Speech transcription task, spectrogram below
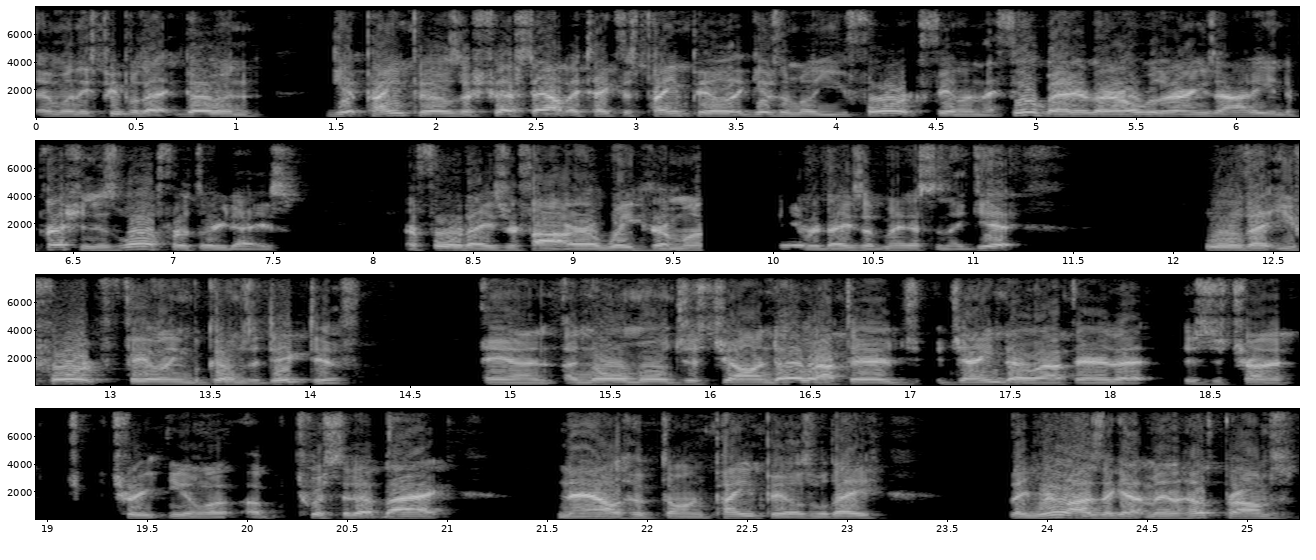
and when these people that go and get pain pills, they're stressed out. They take this pain pill, it gives them a euphoric feeling. They feel better. They're over their anxiety and depression as well for three days, or four days, or five, or a week, or a month, whatever days of medicine they get. Well, that euphoric feeling becomes addictive, and a normal just John Doe out there, Jane Doe out there that is just trying to treat, you know, a, a twisted up back now is hooked on pain pills. Well, they they realize they got mental health problems.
